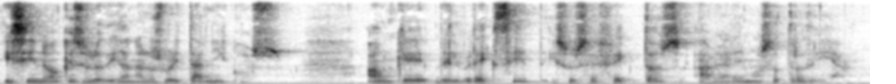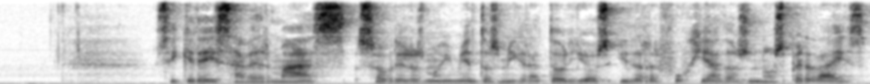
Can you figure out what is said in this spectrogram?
y si no, que se lo digan a los británicos aunque del Brexit y sus efectos hablaremos otro día. Si queréis saber más sobre los movimientos migratorios y de refugiados, no os perdáis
